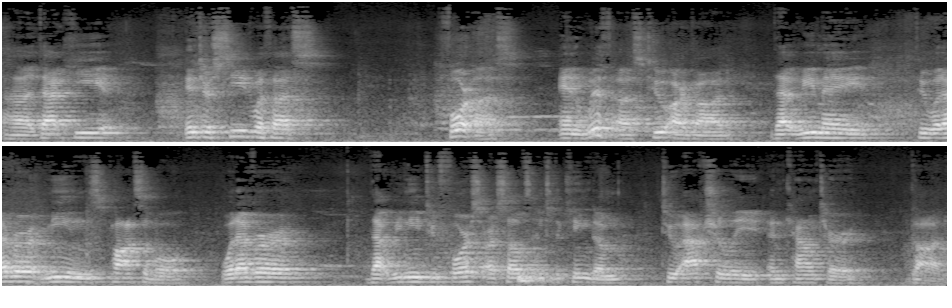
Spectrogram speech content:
uh, that he intercede with us, for us, and with us to our God, that we may, through whatever means possible, whatever that we need to force ourselves into the kingdom to actually encounter God.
